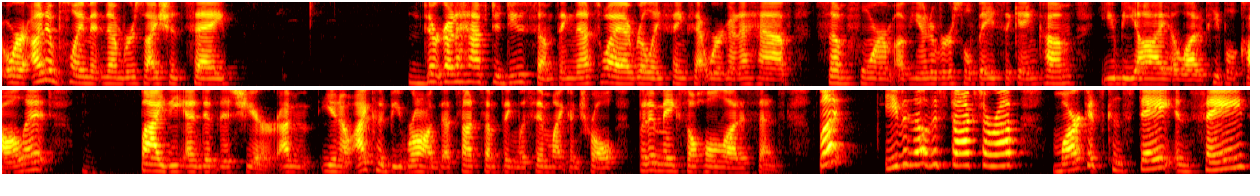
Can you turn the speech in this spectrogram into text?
or unemployment numbers, I should say, they're going to have to do something. That's why I really think that we're going to have some form of universal basic income, UBI, a lot of people call it, by the end of this year. I'm, you know, I could be wrong. That's not something within my control, but it makes a whole lot of sense. But even though the stocks are up, markets can stay insane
